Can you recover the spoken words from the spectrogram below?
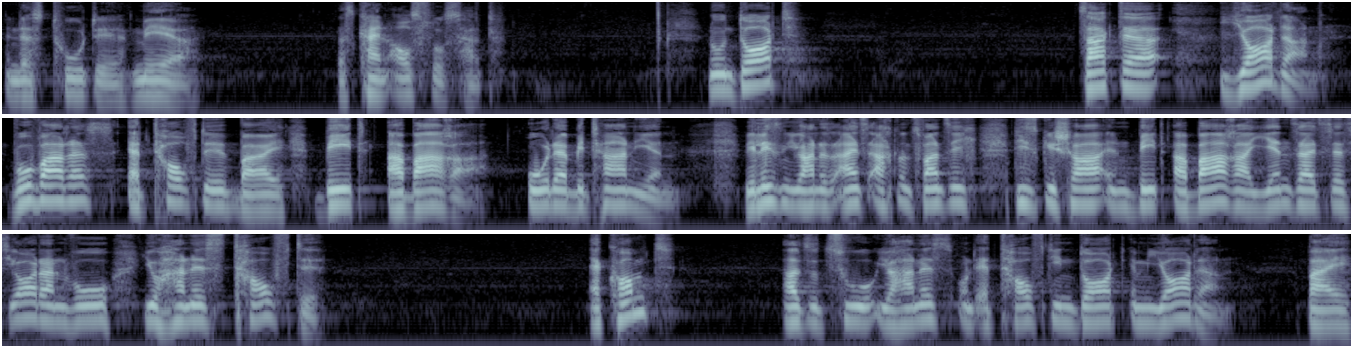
in das Tote Meer das keinen Ausfluss hat. Nun dort sagt er Jordan. Wo war das? Er taufte bei Bet Abara oder Bethanien. Wir lesen Johannes 1, 28. Dies geschah in Bet Abara, jenseits des Jordan, wo Johannes taufte. Er kommt also zu Johannes und er tauft ihn dort im Jordan. bei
